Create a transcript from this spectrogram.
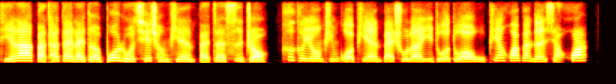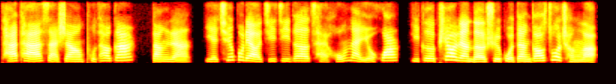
迪拉把他带来的菠萝切成片，摆在四周。可可用苹果片摆出了一朵朵五片花瓣的小花。塔塔撒上葡萄干，当然也缺不了吉吉的彩虹奶油花。一个漂亮的水果蛋糕做成了，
